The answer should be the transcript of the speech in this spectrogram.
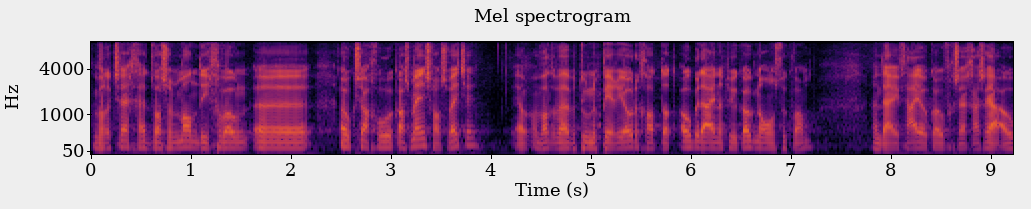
wat ik zeg, het was een man die gewoon eh, ook zag hoe ik als mens was, weet je. Want we hebben toen een periode gehad dat Obedij natuurlijk ook naar ons toe kwam. En daar heeft hij ook over gezegd. Hij zei,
